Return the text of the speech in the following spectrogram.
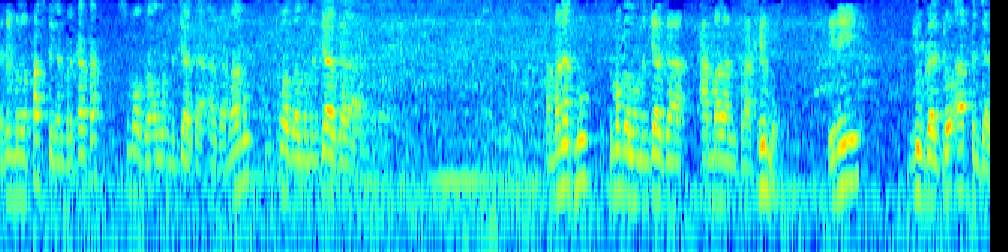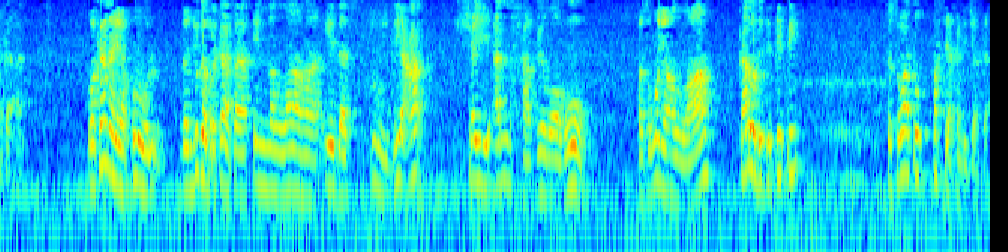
Ini melepas dengan berkata, semoga Allah menjaga agamamu, semoga Allah menjaga amanatmu, semoga Allah menjaga amalan terakhirmu. Ini juga doa penjagaan. Wa kana yaqul dan juga berkata innallaha idza stuzi'a syai'an hafizahu. Sesungguhnya Allah kalau dititipi sesuatu pasti akan dijaga.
